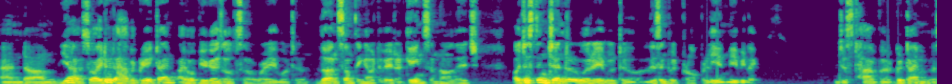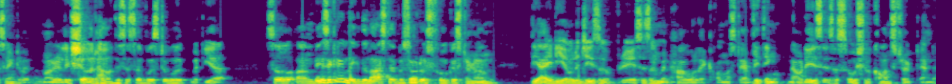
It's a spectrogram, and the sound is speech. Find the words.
And um, yeah, so I did have a great time. I hope you guys also were able to learn something out of it or gain some knowledge or just in general were able to listen to it properly and maybe like just have a good time listening to it. I'm not really sure how this is supposed to work, but yeah. So um, basically, like the last episode was focused around the ideologies of racism and how like almost everything nowadays is a social construct. And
